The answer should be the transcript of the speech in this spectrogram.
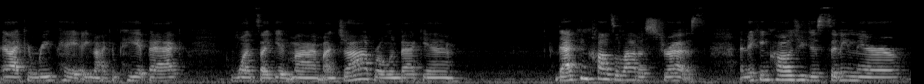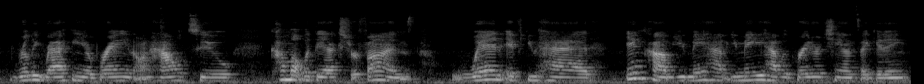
and I can repay, you know, I can pay it back once I get my, my job rolling back in. That can cause a lot of stress. And it can cause you just sitting there really racking your brain on how to come up with the extra funds when if you had income you may have you may have a greater chance at getting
